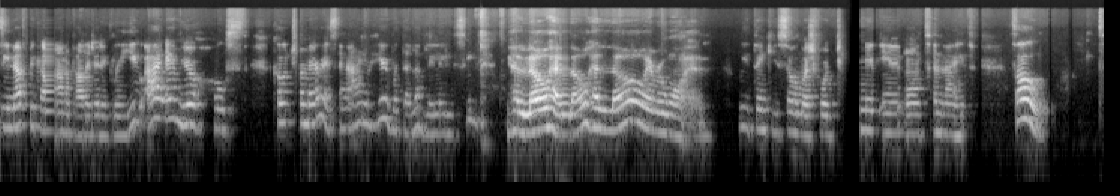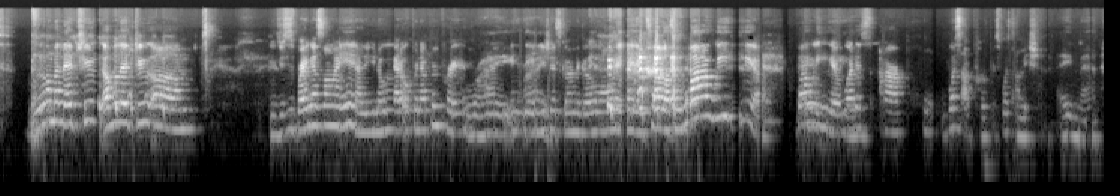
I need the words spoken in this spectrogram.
to Enough Become Unapologetically You. I am your host, Coach Ramirez, and I am here with the lovely lady C. Hello, hello, hello, everyone. We thank you so much for tuning in on tonight. So, I'm gonna let you. I'm gonna let you. Um, just bring us on in. You know, we gotta open up in prayer, right? And then right. you're just gonna go on and tell us why we here. Why we here? What is our what's our purpose? What's our mission? Amen.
